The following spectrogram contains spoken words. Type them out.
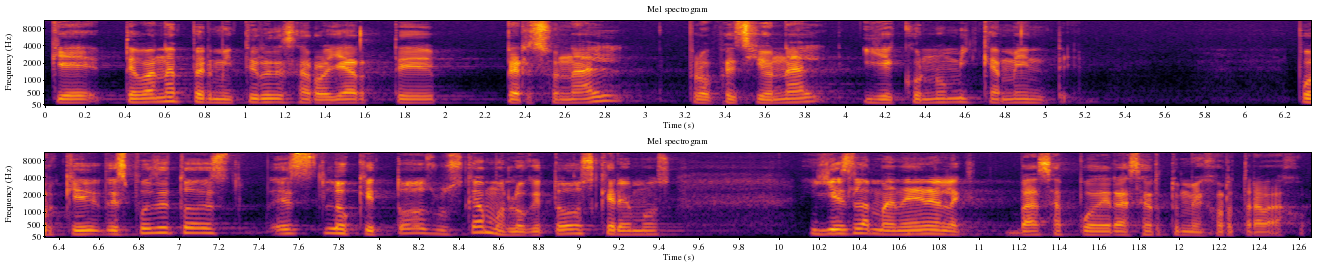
que te van a permitir desarrollarte personal, profesional y económicamente. Porque después de todo es, es lo que todos buscamos, lo que todos queremos y es la manera en la que vas a poder hacer tu mejor trabajo.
